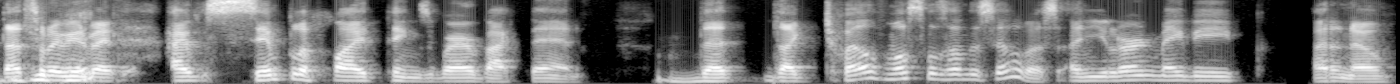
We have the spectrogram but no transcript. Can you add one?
That's what I mean about how simplified things were back then. Mm-hmm. That like 12 muscles on the syllabus, and you learn maybe I don't know.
